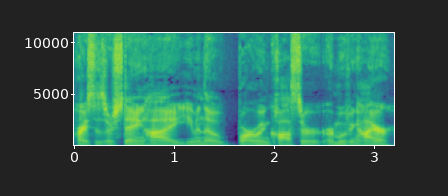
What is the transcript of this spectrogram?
prices are staying high even though borrowing costs are, are moving higher.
